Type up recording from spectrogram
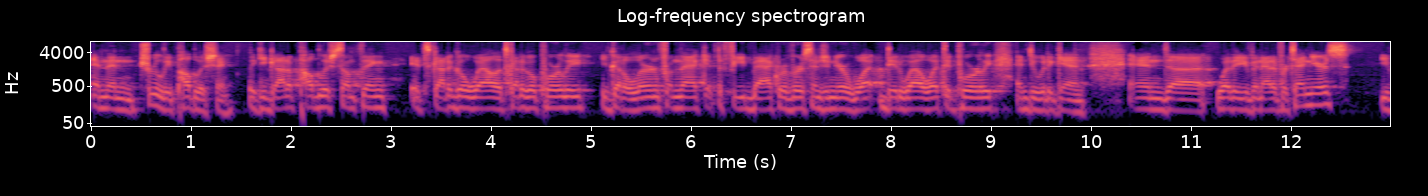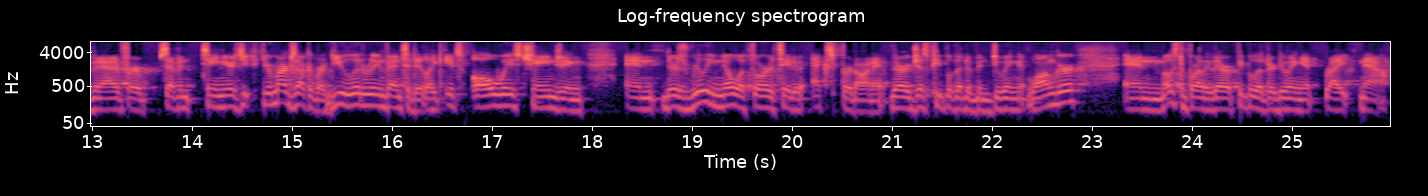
and then truly publishing. Like you got to publish something. It's got to go well. It's got to go poorly. You've got to learn from that, get the feedback, reverse engineer what did well, what did poorly, and do it again. And uh, whether you've been at it for 10 years, You've been at it for 17 years. You're Mark Zuckerberg. You literally invented it. Like it's always changing, and there's really no authoritative expert on it. There are just people that have been doing it longer, and most importantly, there are people that are doing it right now.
